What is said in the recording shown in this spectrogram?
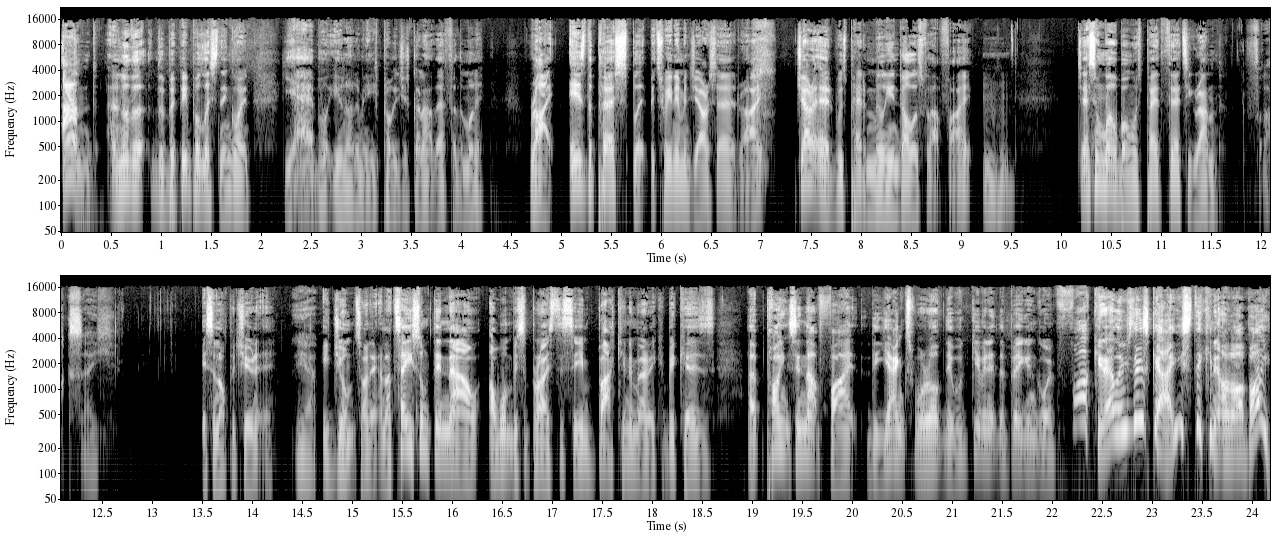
and another there'll be people listening going, Yeah, but you know what I mean, he's probably just gone out there for the money. Right. Here's the purse split between him and Jarrett Hurd, right? Jarrett Hurd was paid a million dollars for that fight. Mm-hmm. Jason Welborn was paid thirty grand. Fuck's sake. It's an opportunity. Yeah. He jumped on it. And I'll tell you something now, I wouldn't be surprised to see him back in America because at points in that fight, the Yanks were up, they were giving it the big and going, fucking hell, who's this guy? He's sticking it on our boy.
